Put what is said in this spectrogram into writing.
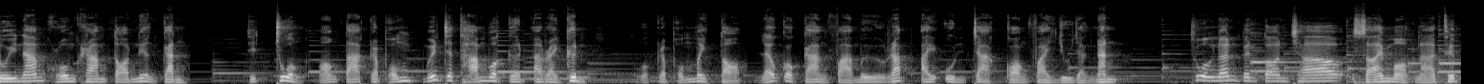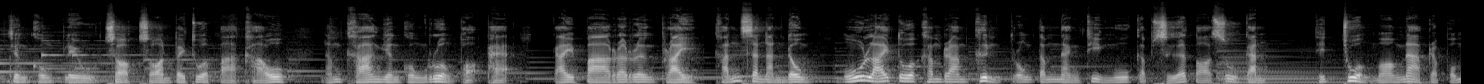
ลุยน้ำโครมครามต่อเนื่องกัน ทิศช่วงมองตากระผมเหมือนจะถามว่าเกิดอะไรขึ้น ตัวกระผมไม่ตอบ แล้วก็กางฝ่ามือรับไออุ่นจากกองไฟอยู่อย่างนั้น ช่วงนั้นเป็นตอนเช้าสายหมอกหนาทึบยังคงปลิวชอกซอนไปทั่วป่าเขา น้ำค้างยังคงร่วงเพาะแผะ ไก่ป่าระเริงไพร ขันสนันดง หมูหลายตัวคำรามขึ้นตรงตำแหน่งที่งูกับเสือต่อสู้กัน ทิศช่วงมองหน้ากระผม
